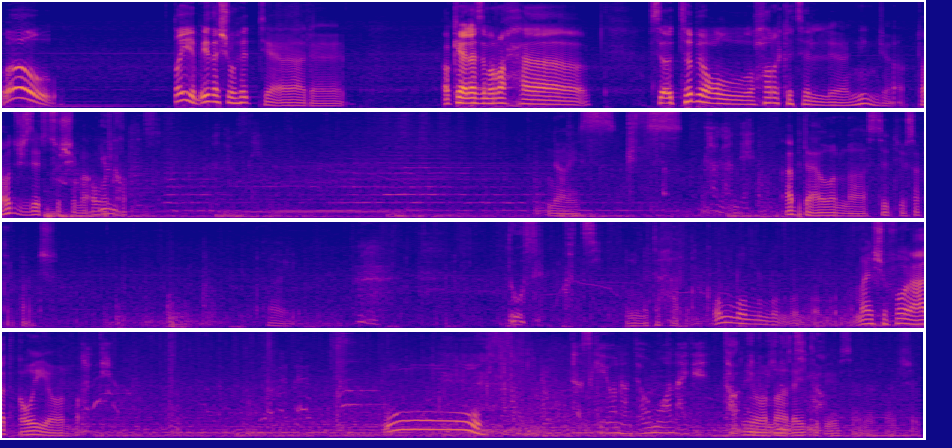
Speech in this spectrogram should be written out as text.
واو طيب إذا شهدت يعني okay لازم نروح آه، سأتبع حركة النينجا. تعود جزيرة تسوشيما أول خط. nice. أبدع والله استوديو Sucker Punch. طيب. نتحرك. الله الله الله الله ما يشوفون عاد قوية والله. اوه اي والله لا يتبي يسأل عن شيء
